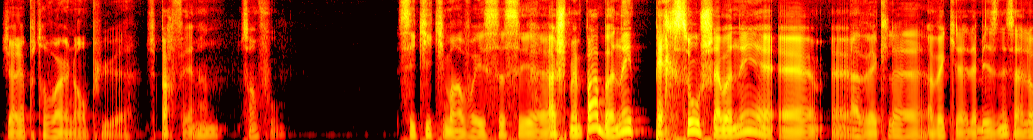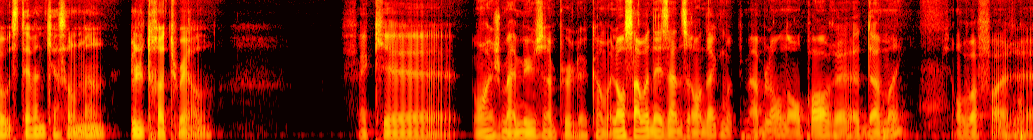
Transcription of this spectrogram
J'aurais pu trouver un nom plus. Euh, c'est parfait, man. On s'en fout. C'est qui qui m'a envoyé ça? C'est, euh, Ah, je suis même pas abonné. Perso, je suis abonné avec, la... avec la business à l'autre. Stephen Castleman Ultra Trail. Fait que, euh, ouais, je m'amuse un peu. Là, comme... là on s'en va dans les Adirondacks, moi et ma blonde. On part euh, demain. Puis on va faire. Euh,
